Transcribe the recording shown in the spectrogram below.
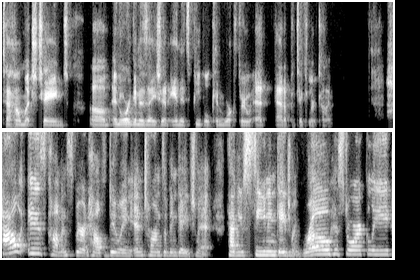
to how much change um, an organization and its people can work through at, at a particular time. How is Common Spirit Health doing in terms of engagement? Have you seen engagement grow historically?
